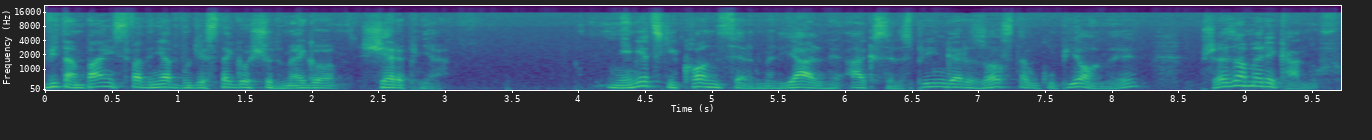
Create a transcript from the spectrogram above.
Witam Państwa dnia 27 sierpnia. Niemiecki koncern medialny Axel Springer został kupiony przez Amerykanów.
